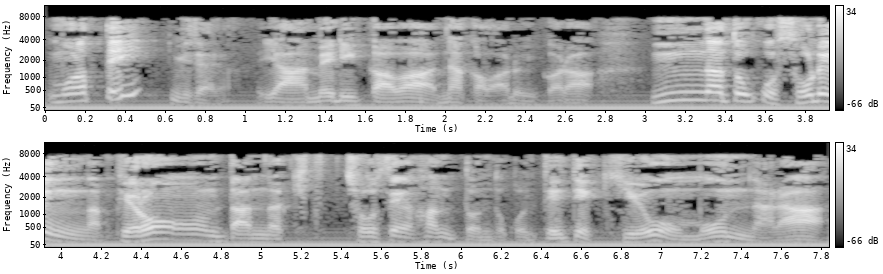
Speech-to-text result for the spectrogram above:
もらっていい？みたいな。いや、アメリカは仲悪いから、んなとこソ連がピョローンとあんな朝鮮半島のとこ出てきようもんなら、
